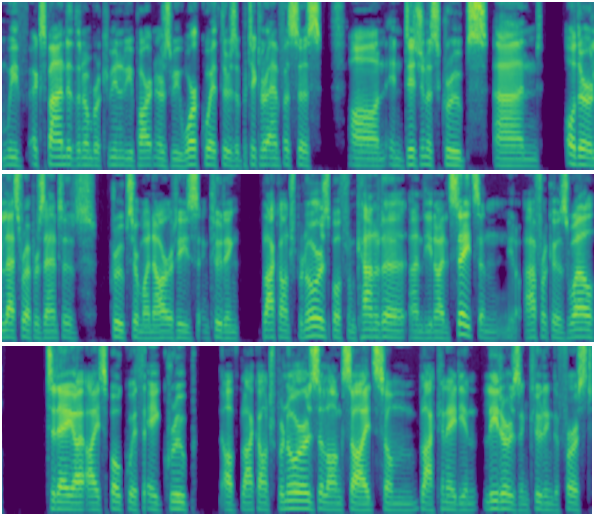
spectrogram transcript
We've expanded the number of community partners we work with. There's a particular emphasis on Indigenous groups and other less represented groups or minorities, including Black entrepreneurs, both from Canada and the United States and you know Africa as well. Today, I, I spoke with a group of Black entrepreneurs alongside some Black Canadian leaders, including the first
